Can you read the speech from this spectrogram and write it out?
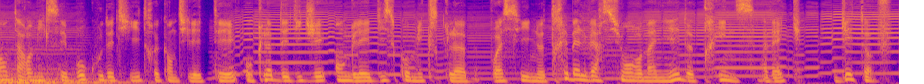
Liebrandt a remixé beaucoup de titres quand il était au club des DJ anglais Disco Mix Club. Voici une très belle version remaniée de Prince avec Get Off.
